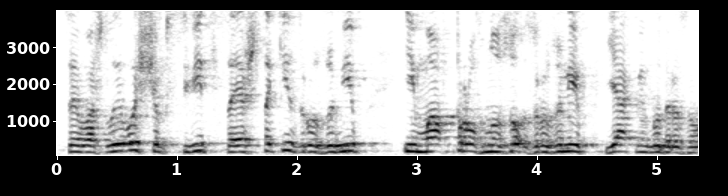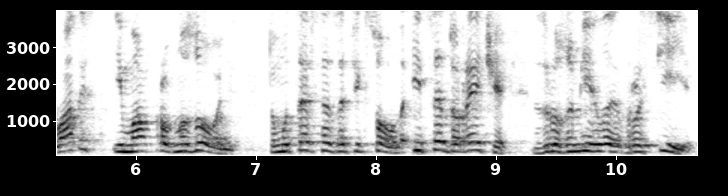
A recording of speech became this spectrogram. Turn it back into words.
Це важливо, щоб світ все ж таки зрозумів і мав прогнозо зрозумів, як він буде розвиватись, і мав прогнозованість. Тому це все зафіксовано. І це, до речі, зрозуміли в Росії.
